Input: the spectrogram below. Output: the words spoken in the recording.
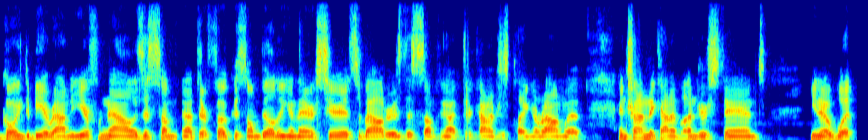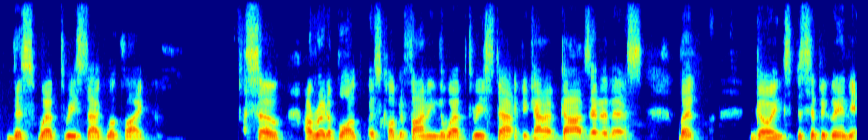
going to be around a year from now? Is this something that they're focused on building and they're serious about, or is this something that they're kind of just playing around with and trying to kind of understand, you know, what this Web three stack look like? So I wrote a blog post called "Defining the Web three Stack." It kind of dives into this, but going specifically in the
